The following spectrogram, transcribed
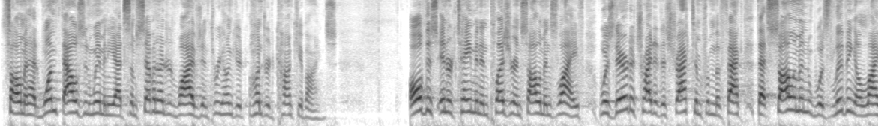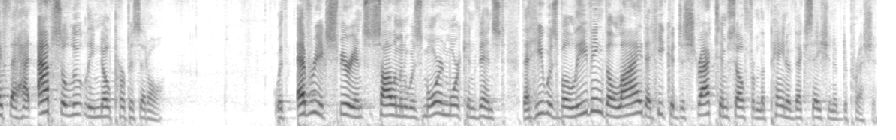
Solomon had 1,000 women. He had some 700 wives and 300 concubines. All this entertainment and pleasure in Solomon's life was there to try to distract him from the fact that Solomon was living a life that had absolutely no purpose at all. With every experience, Solomon was more and more convinced that he was believing the lie that he could distract himself from the pain of vexation of depression.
